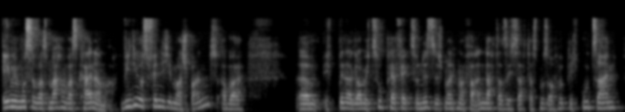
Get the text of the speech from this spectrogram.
Irgendwie musst du was machen, was keiner macht. Videos finde ich immer spannend, aber ähm, ich bin da, glaube ich, zu perfektionistisch manchmal veranlagt, dass ich sage, das muss auch wirklich gut sein,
